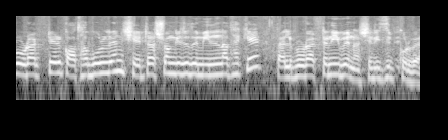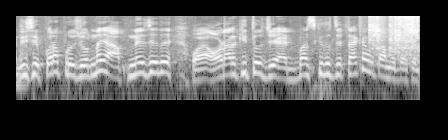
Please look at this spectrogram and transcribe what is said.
প্রোডাক্টের কথা বললেন সেটার সঙ্গে যদি মিল না থাকে তাহলে প্রোডাক্টটা নিবে না সে রিসিভ করবে না। রিসিভ করা প্রয়োজন নাই। আপনি যে অর্ডারকৃত যে অ্যাডভান্স অ্যাডভান্সকৃত যে টাকা ওটা আমরা দরকার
